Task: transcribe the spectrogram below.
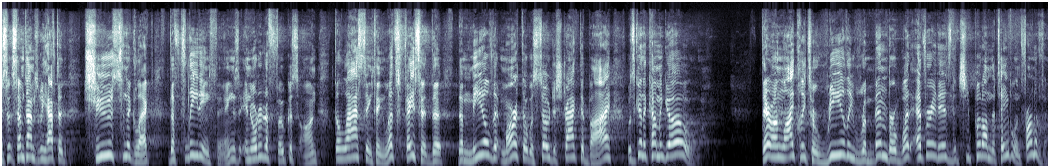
Sometimes we have to choose to neglect the fleeting things in order to focus on the lasting thing. Let's face it, the, the meal that Martha was so distracted by was gonna come and go. They're unlikely to really remember whatever it is that she put on the table in front of them.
